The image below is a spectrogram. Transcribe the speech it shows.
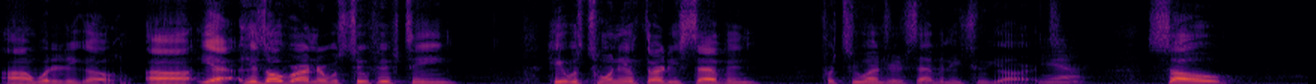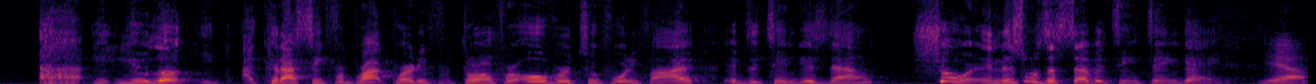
Uh, where did he go? Uh, yeah, his over under was two fifteen. He was twenty of thirty seven for two hundred seventy two yards. yeah. So uh, you look. Could I see for Brock Purdy f- throwing for over two forty five if the team gets down? Sure. And this was a 17-10 game. Yeah.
